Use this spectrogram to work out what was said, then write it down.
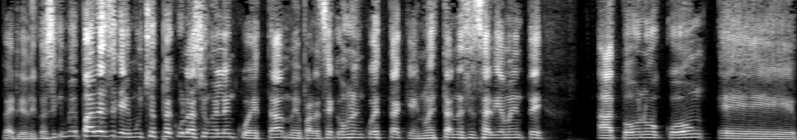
periódico. Así que me parece que hay mucha especulación en la encuesta. Me parece que es una encuesta que no está necesariamente a tono con, eh,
